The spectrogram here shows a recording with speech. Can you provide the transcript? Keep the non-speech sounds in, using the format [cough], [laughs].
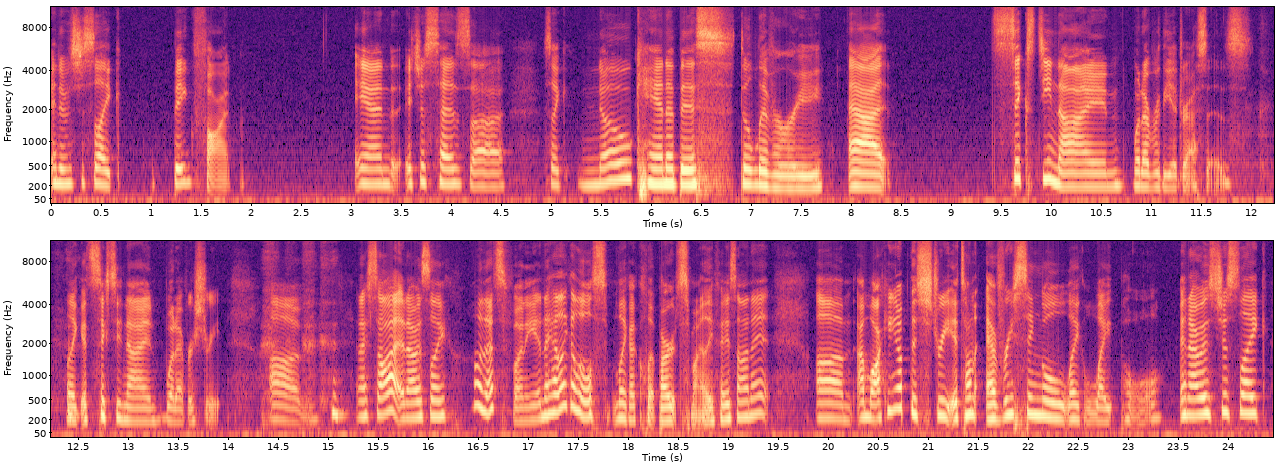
and it was just like big font, and it just says uh, it's like no cannabis delivery at sixty nine whatever the address is, like it's sixty nine whatever street. Um, [laughs] and I saw it and I was like, oh, that's funny. And they had like a little like a clip art smiley face on it. Um, I'm walking up the street. It's on every single like light pole, and I was just like,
